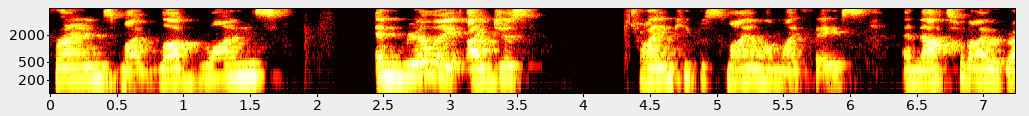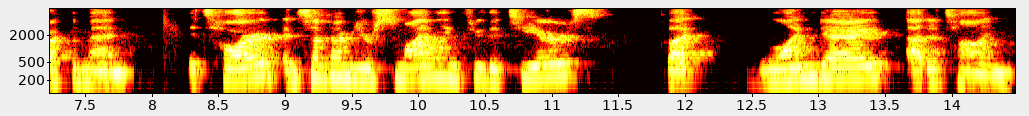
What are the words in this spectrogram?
friends, my loved ones. And really, I just try and keep a smile on my face. And that's what I would recommend. It's hard, and sometimes you're smiling through the tears, but one day at a time.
